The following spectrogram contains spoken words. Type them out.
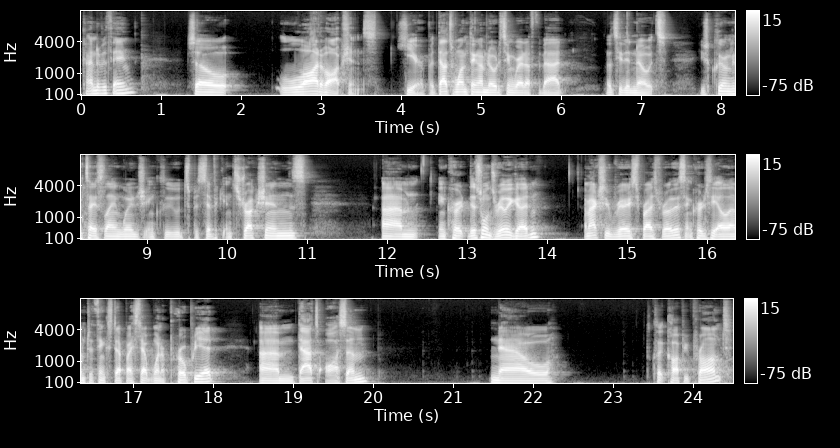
kind of a thing. So, a lot of options here, but that's one thing I'm noticing right off the bat. Let's see the notes. Use clear and concise language, include specific instructions. Um, encourage, this one's really good. I'm actually very surprised to this. Encourage the LLM to think step by step when appropriate. Um, that's awesome. Now, click copy prompt.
